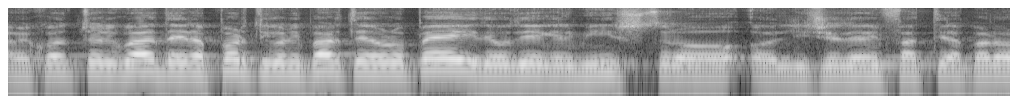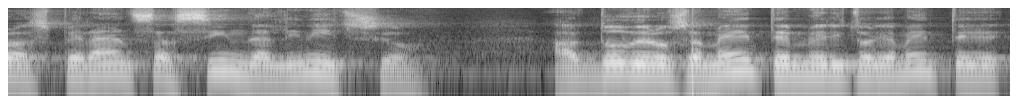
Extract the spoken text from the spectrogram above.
Per quanto riguarda i rapporti con i partner europei, devo dire che il Ministro eh, gli cederà infatti la parola Speranza sin dall'inizio, ha doverosamente e meritoriamente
